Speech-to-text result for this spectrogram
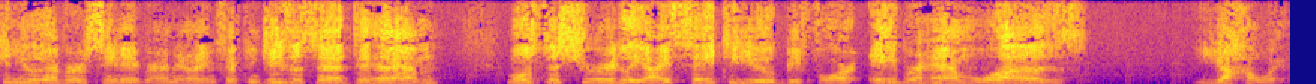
can you ever have seen Abraham? You're not even 15. Jesus said to them, Most assuredly I say to you, before Abraham was Yahweh.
